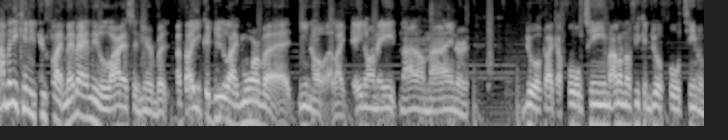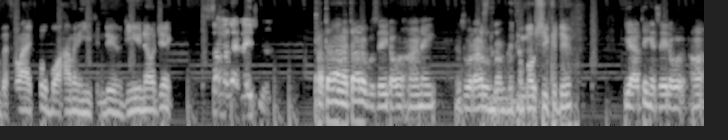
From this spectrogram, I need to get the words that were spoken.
how many can you do flag? Maybe I need Elias in here, but I thought you could do like more of a you know like eight on eight, nine on nine, or do a, like a full team. I don't know if you can do a full team of a flag football. How many you can do? Do you know, Jake? Something of that nature. I thought I thought it was eight on eight. Is what I Is the- remember. the most you could do? Yeah, I think it's eight on. Uh,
